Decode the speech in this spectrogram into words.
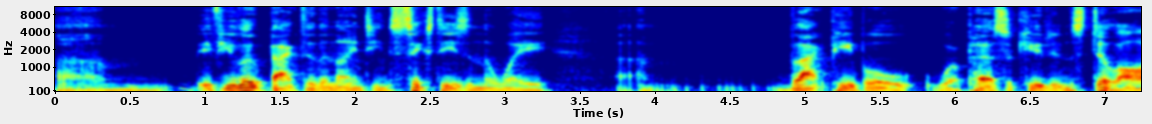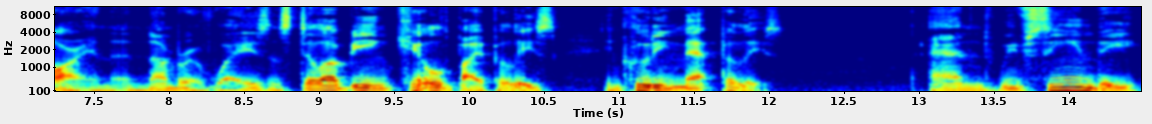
Um, if you look back to the 1960s and the way um, black people were persecuted and still are in a number of ways and still are being killed by police, including Met police. And we've seen the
